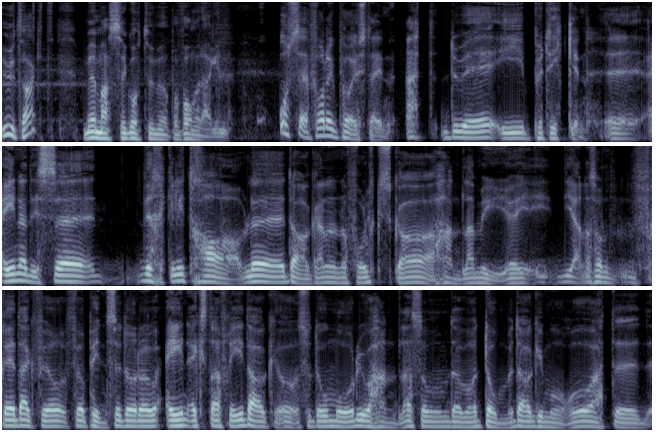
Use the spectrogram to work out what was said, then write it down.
Utakt med masse godt humør på formiddagen. Og se for deg på, Øystein, at du er i butikken. Eh, en av disse virkelig travle dagene når folk skal handle mye. Gjerne sånn fredag før, før pinse, da er det jo én ekstra fridag. Så da må du jo handle som om det var dommedag i morgen, og at eh,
